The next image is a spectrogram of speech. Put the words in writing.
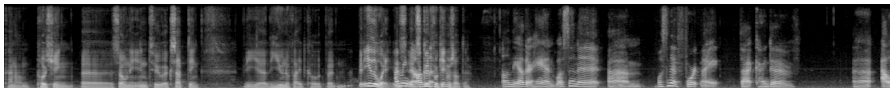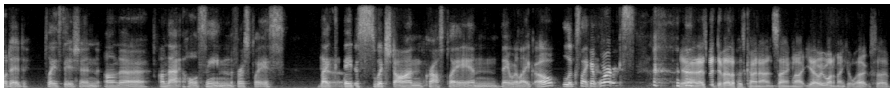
kind of pushing uh, Sony into accepting the uh, the unified code. But but either way, it's, mean, it's good the- for gamers out there. On the other hand, wasn't it um, wasn't it Fortnite that kind of uh, outed PlayStation on the on that whole scene in the first place. Like Yeah. they just switched on crossplay and they were like, "Oh, looks like it works." Yeah, there's been developers coming out and saying like, yeah, we want to make it work, so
